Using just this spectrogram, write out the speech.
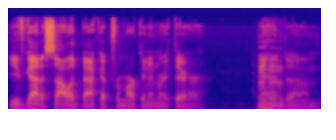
you've got a solid backup for Markkanen right there. And um,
